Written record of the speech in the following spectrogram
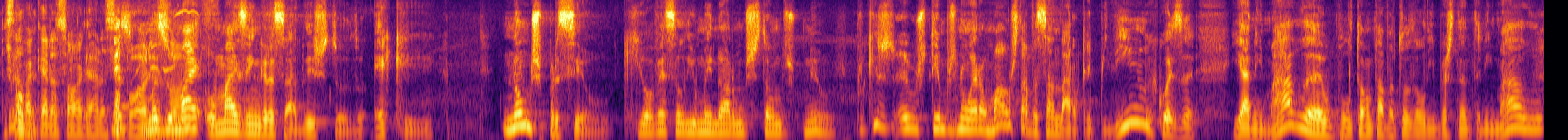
Pensava que era só olhar assim Mas, para o mas o, mais, o mais engraçado disto tudo é que não nos pareceu que houvesse ali uma enorme gestão dos pneus. Porque os, os tempos não eram maus, estava-se a andar rapidinho, a coisa ia animada, o pelotão estava todo ali bastante animado.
